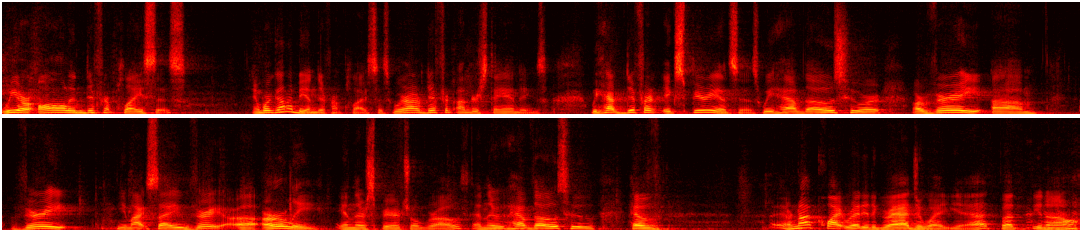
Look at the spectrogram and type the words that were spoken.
we are all in different places. And we're going to be in different places. We are different understandings. We have different experiences. We have those who are, are very, um, very, you might say, very uh, early in their spiritual growth. And we have those who have, are not quite ready to graduate yet, but, you know.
